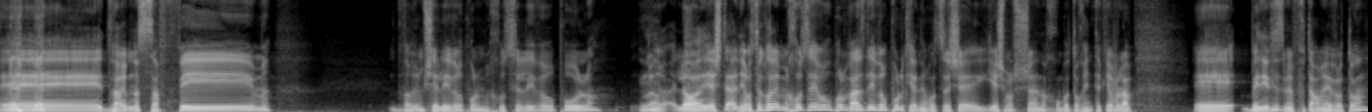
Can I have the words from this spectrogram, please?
אה, דברים נוספים, דברים של ליברפול, מחוץ לליברפול. לא. לא, יש, אני רוצה קודם מחוץ לליברפול ואז ליברפול, כי אני רוצה שיש משהו שאנחנו בטוח נתעכב עליו. אה, בניטיס מפוטר מאברטון.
